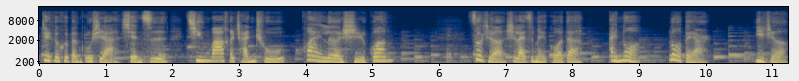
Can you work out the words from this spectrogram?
这个绘本故事啊，选自《青蛙和蟾蜍快乐时光》。作者是来自美国的艾诺·诺贝尔，译者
